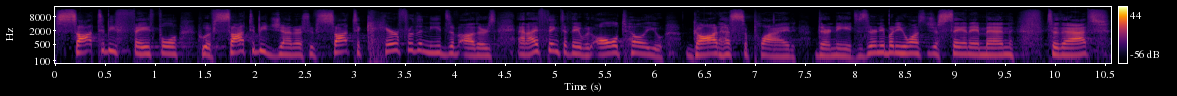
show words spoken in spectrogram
sought to be faithful, who have sought to be generous, who've sought to care for the needs of others. And I think that they would all tell you God has supplied their needs. Is there anybody who wants to just say an amen to that?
